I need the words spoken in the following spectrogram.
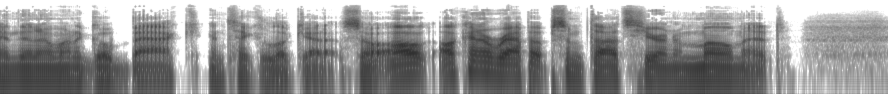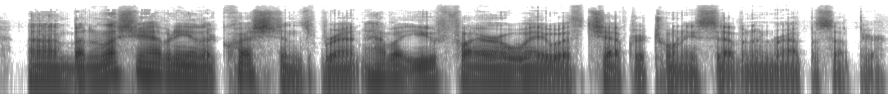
and then I want to go back and take a look at it. So I'll, I'll kind of wrap up some thoughts here in a moment. Um, but unless you have any other questions, Brent, how about you fire away with chapter 27 and wrap us up here?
